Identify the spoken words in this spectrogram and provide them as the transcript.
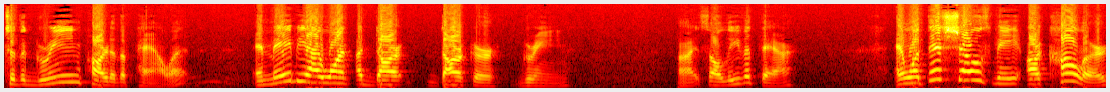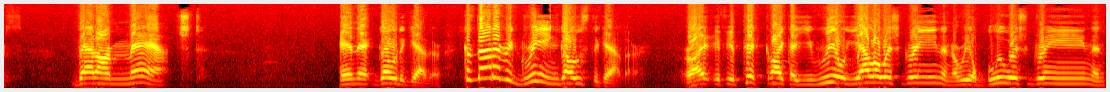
to the green part of the palette, and maybe I want a dark, darker green. All right, so I'll leave it there. And what this shows me are colors that are matched and that go together. Because not every green goes together, right? If you pick like a real yellowish green and a real bluish green, and,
